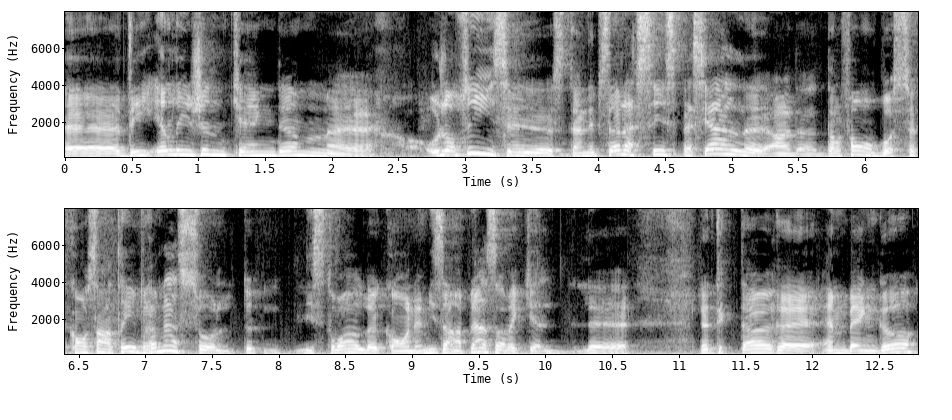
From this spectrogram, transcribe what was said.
Euh, The Elysian Kingdom. Euh, aujourd'hui, c'est un épisode assez spécial. Dans le fond, on va se concentrer vraiment sur toute l'histoire qu'on a mise en place avec le, le dicteur Mbenga.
